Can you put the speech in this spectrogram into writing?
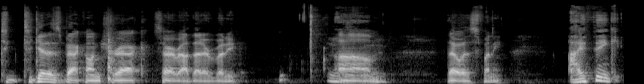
To, to get us back on track, sorry about that, everybody. that. Um, that was funny. I think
